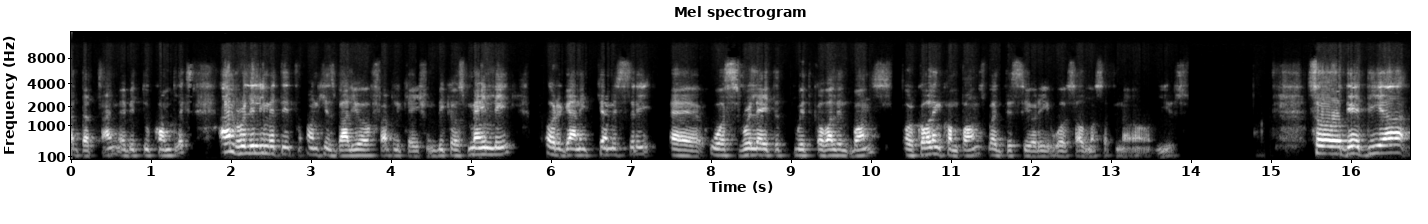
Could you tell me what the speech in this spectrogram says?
at that time, maybe too complex, and really limited on his value of application because mainly organic chemistry uh, was related with covalent bonds or covalent compounds, but this theory was almost of no use. So the idea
